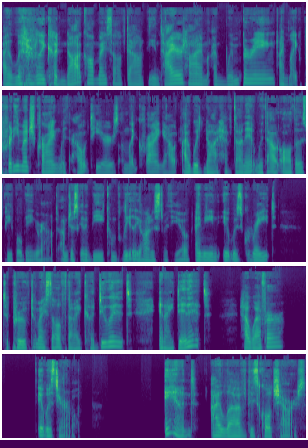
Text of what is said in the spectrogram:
I literally could not calm myself down the entire time. I'm whimpering. I'm like pretty much crying without tears. I'm like crying out. I would not have done it without all those people being around. I'm just going to be completely honest with you. I mean, it was great to prove to myself that I could do it, and I did it. However, it was terrible. And I love these cold showers.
